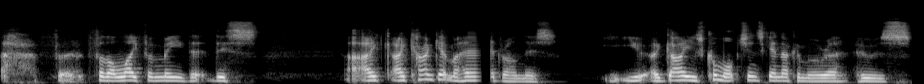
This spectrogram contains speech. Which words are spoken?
for, for the life of me, that this, I, I can't get my head around this. You, a guy who's come up, Shinsuke Nakamura, who's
